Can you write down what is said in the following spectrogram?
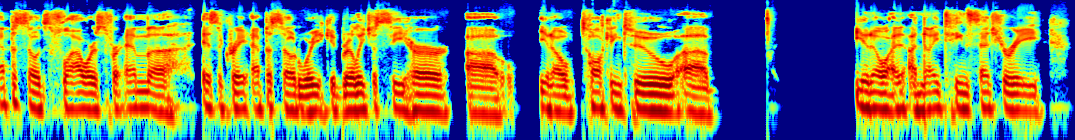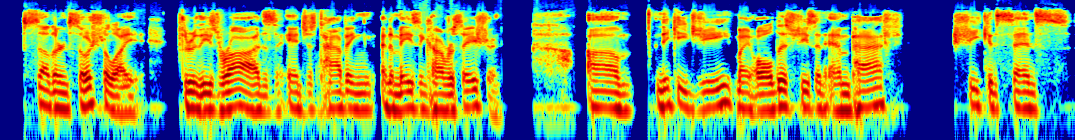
episodes, "Flowers for Emma," is a great episode where you could really just see her, uh, you know, talking to, uh, you know, a, a 19th century Southern socialite through these rods and just having an amazing conversation. Um, Nikki G, my oldest, she's an empath. She can sense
